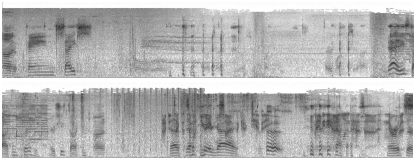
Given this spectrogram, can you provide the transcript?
Or the Pain Sice? Yeah, he's talking. Perfect. Or she's talking. Hi. That's definitely a guy. Activity. Maybe the island has a nervous it's a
